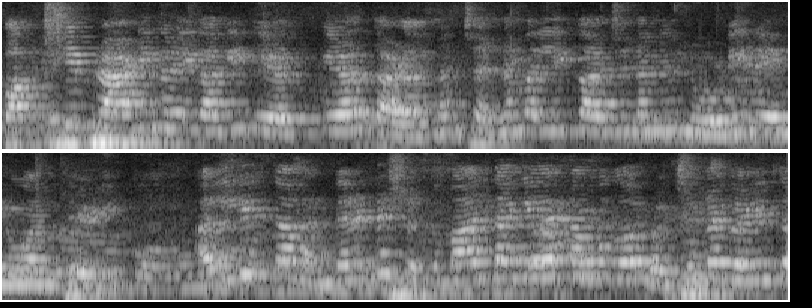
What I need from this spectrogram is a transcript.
ಪಕ್ಷಿ ಪ್ರಾಣಿಗಳಿಗಾಗಿ ಕೇಳ್, ಕೇಳ್ತಾಳ. ನಾ ಚನ್ನಮಲ್ಲಿಕಾರ್ಜುನ ನೋಡಿರೇನು ಅಂತ ಹೇಳಿ. ಅಲ್ಲಿಂದ ಹನ್ನೆರಡನೇ ಶತಮಾನದಾಗೆ ನಮಗ ವಚನಗಳಿಂದ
